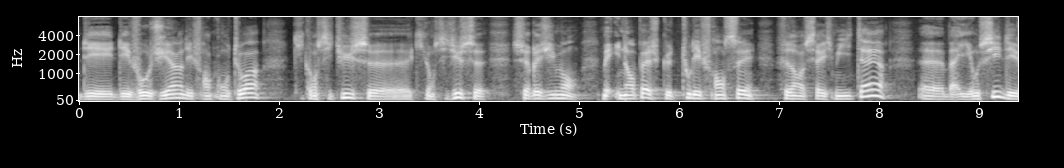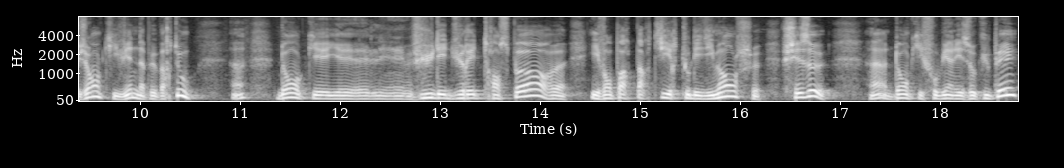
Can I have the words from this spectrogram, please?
des, des Vosgiens, des Francs-Comtois qui constituent ce, qui constituent ce, ce régiment. Mais il n'empêche que tous les Français faisant le service militaire, euh, bah, il y a aussi des gens qui viennent d'un peu partout. hein. Donc, il y a- les- vu les durées de transport, ils vont pas repartir tous les dimanches chez eux. hein. Donc, il faut bien les occuper.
